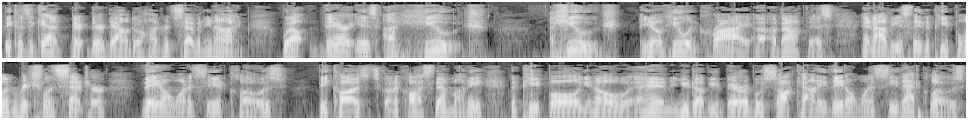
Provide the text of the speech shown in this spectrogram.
because, again, they're, they're down to 179. Well, there is a huge, a huge you know, hue and cry uh, about this. And obviously, the people in Richland Center, they don't want to see it close because it's going to cost them money. The people, you know, in UW Baraboo, Sauk County, they don't want to see that close.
